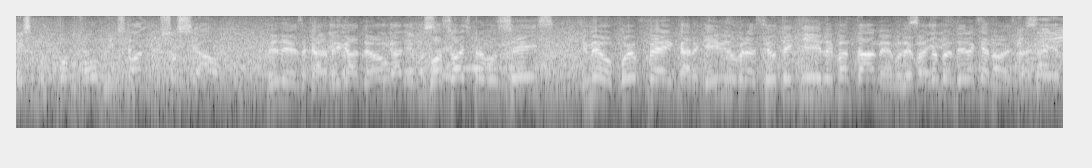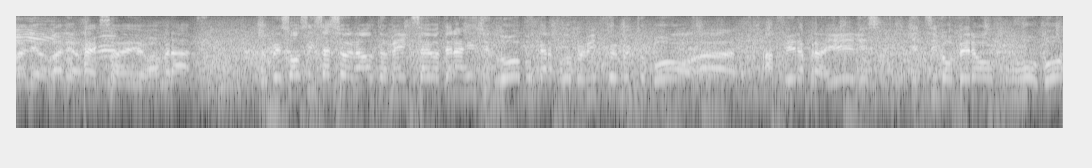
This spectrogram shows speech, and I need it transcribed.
facebook.com, pixtoy social. Beleza, cara. Beleza? Obrigadão. Obrigado aí. Boa sorte pra vocês. E, meu, põe o fé, hein, cara. Game no Brasil tem que levantar mesmo. Levanta a bandeira que é nós, velho. Isso aí, valeu, valeu. É isso aí, um abraço. Tem um pessoal sensacional também, que saiu até na Rede Globo. O cara falou pra mim que foi muito bom a, a feira pra eles, que desenvolveram um robô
